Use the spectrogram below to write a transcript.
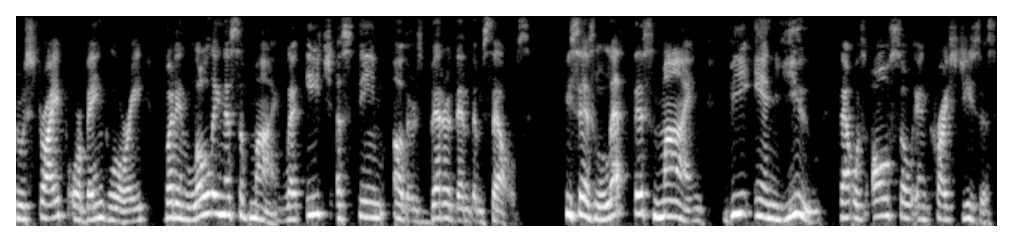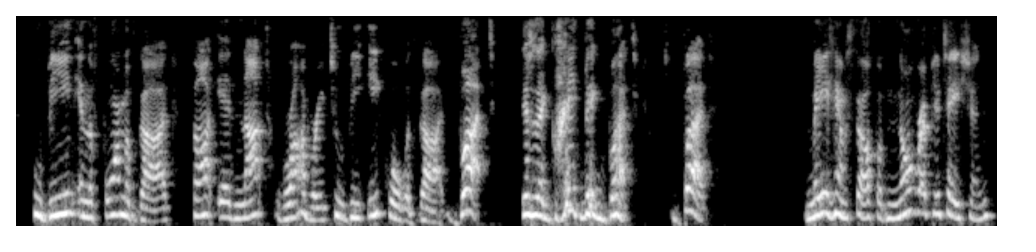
through strife or vainglory, but in lowliness of mind, let each esteem others better than themselves. He says, Let this mind be in you that was also in Christ Jesus, who being in the form of God, thought it not robbery to be equal with God. But, this is a great big but, but made himself of no reputation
